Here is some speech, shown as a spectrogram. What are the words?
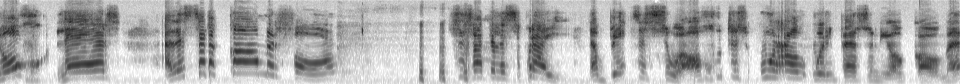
nog leers. Hulle sit 'n kamer vol soos wat hulle sprei. Nou bed is so, haar goed is oral oor die personeelkamer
